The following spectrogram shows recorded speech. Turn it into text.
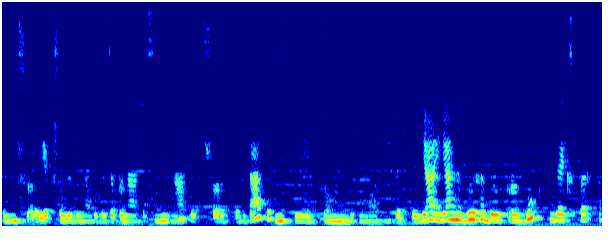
тому що якщо людина буде запинатися, не знати, що розповідати, ніхто їй в цьому не допоможе. Тобто я, я не вигадую продукт за експерта,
